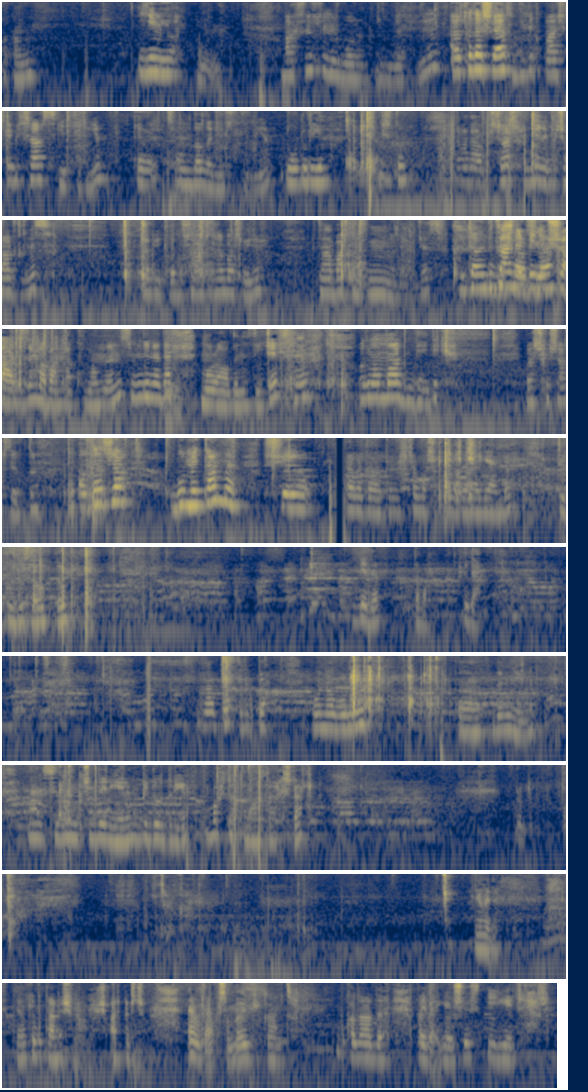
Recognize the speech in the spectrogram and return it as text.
Bakalım. Yemiyor. Başlık şimdi bozuldu. Arkadaşlar. Gidip başka bir şarj getireyim. Evet. Onda da göstereyim. Durdurayım. Açtım. Evet arkadaşlar yine bir şarjımız. Tabii ki bu şarjına baş verir. Bir tane başka bununla deneyeceğiz. Bir tane de Bir tane de şarjla. benim şarjım babamla kullandığımız. Şimdi neden mor aldınız diyeceksin. o zaman Mardin'deydik. Başka şarj yoktu. Arkadaşlar bu metal mi? Şey Evet arkadaşlar başka bir odaya geldim. Tek oda soğuktu. Yedim. Tamam. Güzel. Ne yapacağız? Ona bunu e, deneyelim. Yani sizin için deneyelim. Bir durdurayım. Başlattım arkadaşlar. Yemedim. Demek ki bu tartışmamış arkadaşım. Evet arkadaşlar bugünkü kanıtı. Bu kadardı. Bay bay görüşürüz. İyi geceler.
